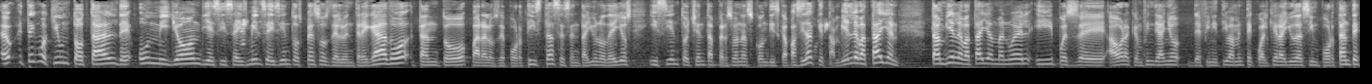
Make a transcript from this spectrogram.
Eh, tengo aquí un total de un millón dieciséis mil seiscientos pesos de lo entregado, tanto para los deportistas, 61 de ellos, y 180 personas con discapacidad, que también le batallan, también le batallan, Manuel, y pues eh, ahora que en fin de año definitivamente cualquier ayuda es importante.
